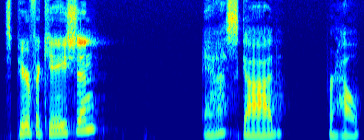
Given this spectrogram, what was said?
It's purification. Ask God for help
